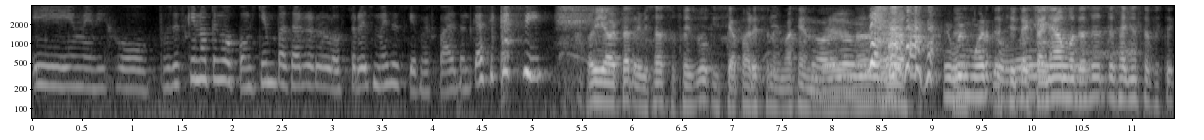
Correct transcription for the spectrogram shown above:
Y me dijo, pues es que no tengo con quién pasar los tres meses que me faltan, casi, casi. Oye, ahorita revisaba su Facebook y sí aparece una imagen No, de él. no, ¿no? no. Me voy muerto. Si te extrañábamos, hace tres años te fuiste.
